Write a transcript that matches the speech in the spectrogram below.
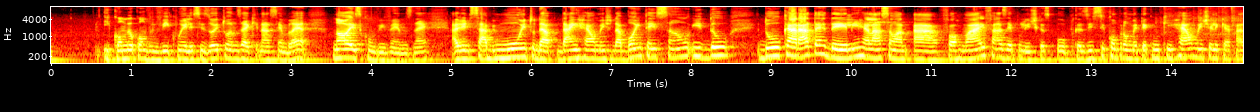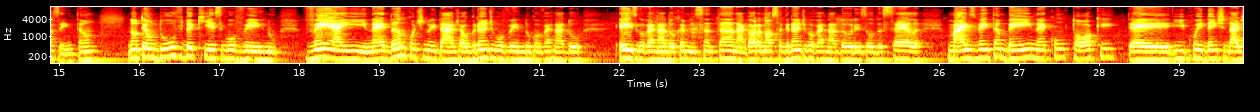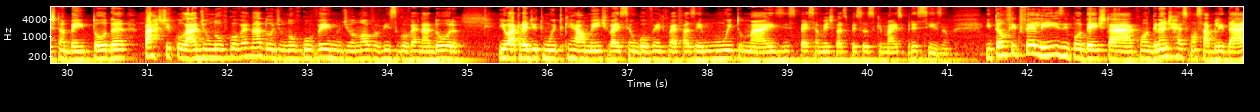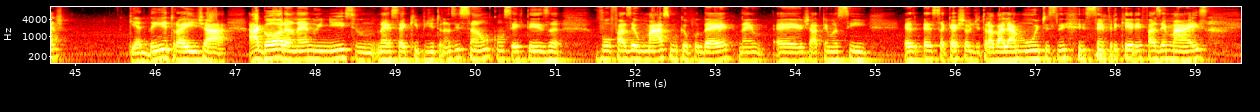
e como eu convivi com ele esses oito anos aqui na Assembleia, nós convivemos, né? A gente sabe muito da, da realmente da boa intenção e do, do caráter dele em relação a, a, formar e fazer políticas públicas e se comprometer com o que realmente ele quer fazer. Então, não tenho dúvida que esse governo vem aí, né, dando continuidade ao grande governo do governador ex-governador Camilo Santana, agora nossa grande governadora Isolda Sela, mas vem também né, com toque é, e com identidade também toda particular de um novo governador, de um novo governo, de uma nova vice-governadora. E eu acredito muito que realmente vai ser um governo que vai fazer muito mais, especialmente para as pessoas que mais precisam. Então, fico feliz em poder estar com uma grande responsabilidade, que é dentro aí já, agora, né, no início, nessa equipe de transição, com certeza vou fazer o máximo que eu puder, né? É, eu já tenho assim essa questão de trabalhar muito e sempre querer fazer mais.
